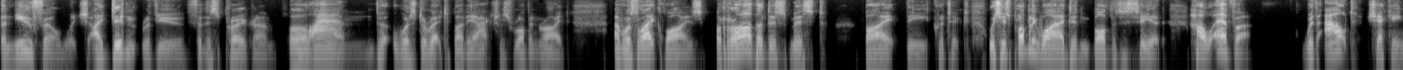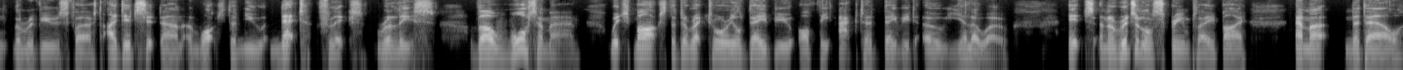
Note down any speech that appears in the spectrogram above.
a new film, which I didn't review for this program, Land, was directed by the actress Robin Wright and was likewise rather dismissed by the critics, which is probably why I didn't bother to see it. However, without checking the reviews first, I did sit down and watch the new Netflix release, The Waterman, which marks the directorial debut of the actor David Oyelowo. It's an original screenplay by Emma Needell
